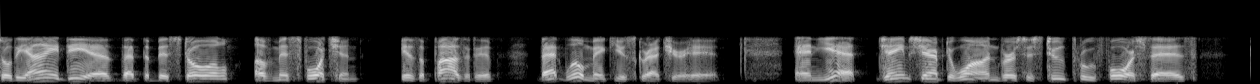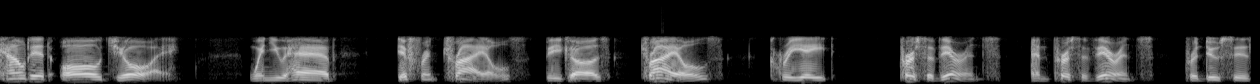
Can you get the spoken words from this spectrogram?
So the idea that the bestowal of misfortune is a positive, that will make you scratch your head. And yet, James chapter 1, verses 2 through 4 says, Count it all joy when you have different trials, because trials create perseverance, and perseverance produces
